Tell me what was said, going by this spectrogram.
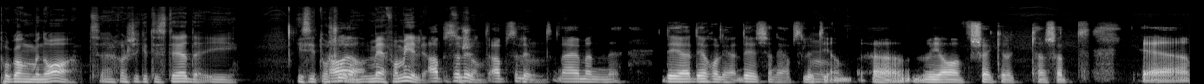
på gang med noe annet. Er kanskje ikke til stede i, i situasjonen Ja, ja. med familien. Absolut, Sånn. absolut. Nej, men det, det, håller jag, det känner jag absolut igen. Eh, jag försöker kanske att... eh,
